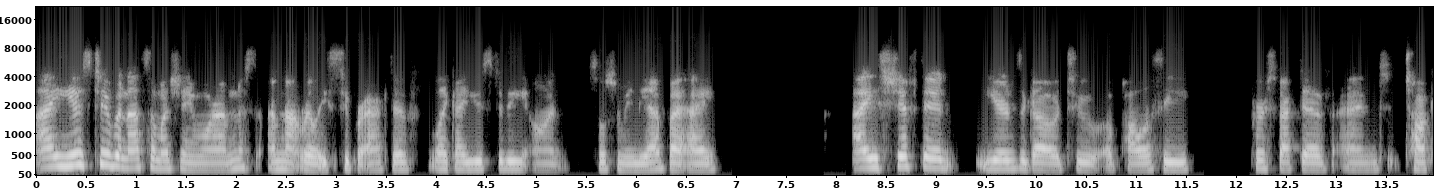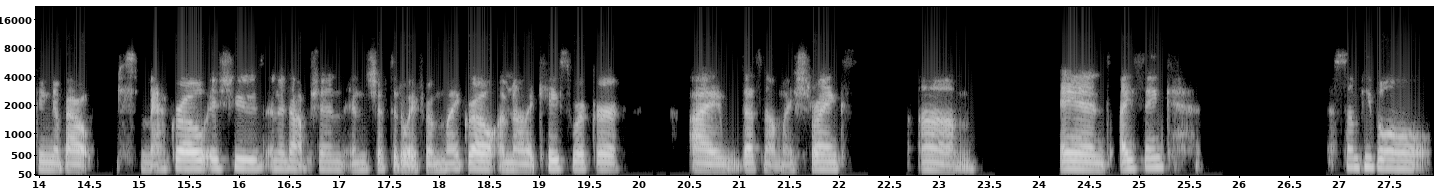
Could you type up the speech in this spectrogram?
I used to, but not so much anymore. I'm just I'm not really super active like I used to be on social media, but I I shifted years ago to a policy perspective and talking about macro issues in adoption and shifted away from micro. I'm not a caseworker. I'm that's not my strength. Um, and I think some people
